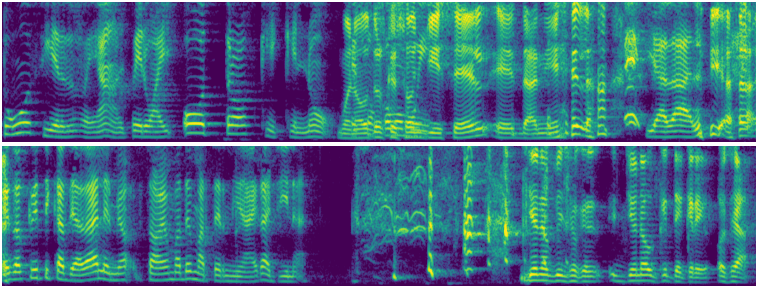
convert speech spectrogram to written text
tú sí eres real, pero hay otros que, que no. Bueno, otros que son muy- Giselle, eh, Daniela. Y Adal. Y Adal. Esas críticas de Adal, él sabe más de maternidad de gallinas. yo no pienso que. Yo no que te creo. O sea,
